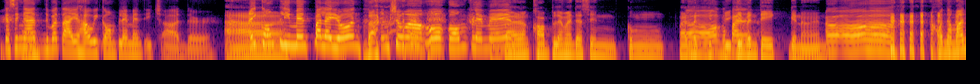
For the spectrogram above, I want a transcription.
kasi nga, di ba tayo, how we complement each other. Ah, Ay, compliment pala yun. Ba- Ang siya nga ako, compliment. Parang compliment as in kung parang Oo, nag- kung pa- give and take, ganun. Oo. Ako naman,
